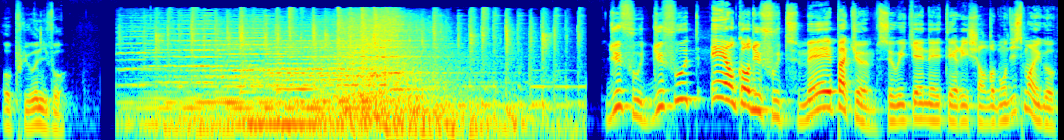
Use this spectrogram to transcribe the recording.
au plus haut niveau. Du foot, du foot et encore du foot, mais pas que. Ce week-end a été riche en rebondissements, Hugo.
